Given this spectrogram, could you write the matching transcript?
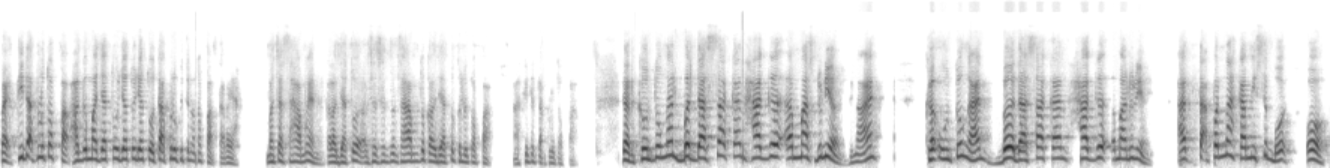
Baik, tidak perlu top up. Harga emas jatuh, jatuh, jatuh. Tak perlu kita nak top up. Tak payah macam saham kan kalau jatuh sesuatu saham tu kalau jatuh kena top up. Ha, kita tak perlu top up. Dan keuntungan berdasarkan harga emas dunia. Dengar eh? Keuntungan berdasarkan harga emas dunia. Tak pernah kami sebut oh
